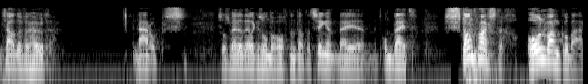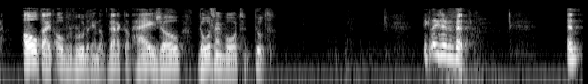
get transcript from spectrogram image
zouden verheugen. En daarop, zoals wij dat elke zondagochtend altijd zingen bij eh, het ontbijt, standvastig, onwankelbaar, altijd overvloedig in dat werk dat Hij zo door zijn woord doet. Ik lees even verder. En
